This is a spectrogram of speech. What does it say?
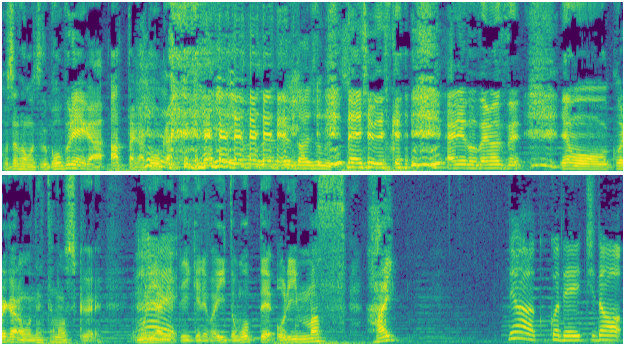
こちらの方もちょっとご無礼があったかどうか。いやいやもう全然大丈夫です。大丈夫ですか？ありがとうございます。いやもうこれからもね楽しく盛り上げていければいいと思っております。はい。ではここで一度、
